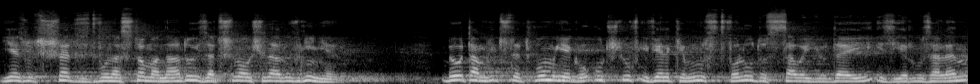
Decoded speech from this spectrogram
Jezus szedł z dwunastoma na dół i zatrzymał się na równinie. Był tam liczny tłum Jego uczniów i wielkie mnóstwo ludu z całej Judei i z Jeruzalem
